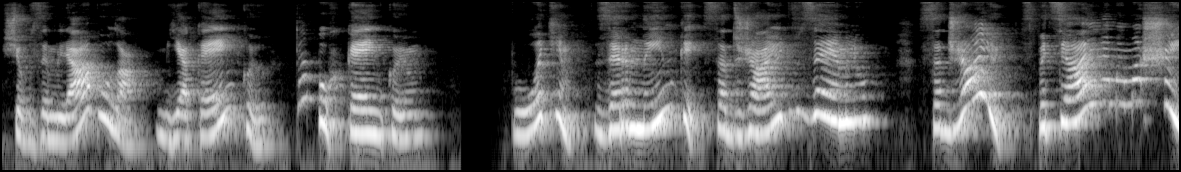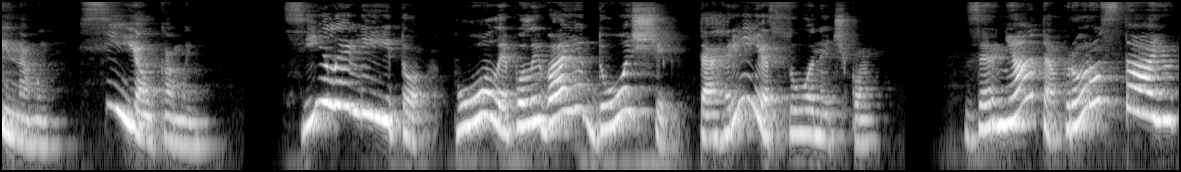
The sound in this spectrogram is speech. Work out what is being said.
щоб земля була м'якенькою та пухкенькою. Потім зернинки саджають в землю, саджають спеціальними машинами, сіялками. Ціле літо поле поливає дощик та гріє сонечко. Зернята проростають,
